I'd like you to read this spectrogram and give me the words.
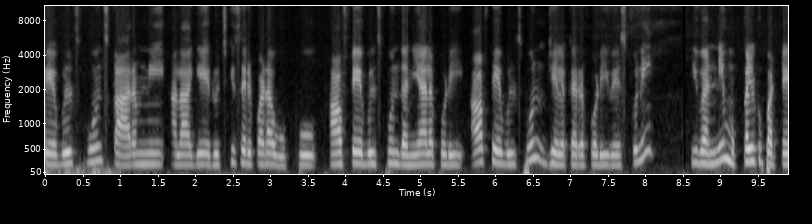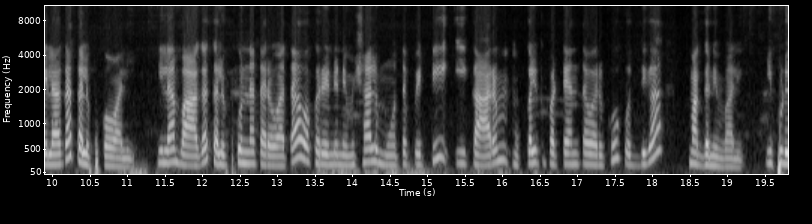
టేబుల్ స్పూన్స్ కారంని అలాగే రుచికి సరిపడా ఉప్పు హాఫ్ టేబుల్ స్పూన్ ధనియాల పొడి హాఫ్ టేబుల్ స్పూన్ జీలకర్ర పొడి వేసుకుని ఇవన్నీ ముక్కలకు పట్టేలాగా కలుపుకోవాలి. ఇలా బాగా కలుపుకున్న తర్వాత ఒక రెండు నిమిషాలు మూత పెట్టి ఈ కారం ముక్కలకు పట్టేంత వరకు కొద్దిగా మగ్గనివ్వాలి. ఇప్పుడు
